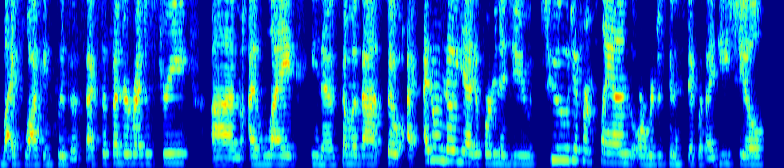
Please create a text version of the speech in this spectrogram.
lifelock includes a sex offender registry. Um, i like you know some of that. So I, I don't know yet if we're going to do two different plans or we're just going to stick with id shield.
